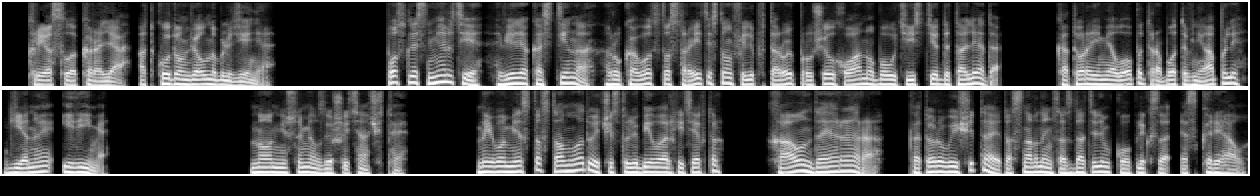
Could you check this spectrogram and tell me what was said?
– кресло короля, откуда он вел наблюдение. После смерти Вилья Кастина руководство строительством Филипп II поручил Хуану Баутисте де Толедо, который имел опыт работы в Неаполе, Генуе и Риме. Но он не сумел завершить начатое. На его место встал молодой честолюбивый архитектор Хаун де Эррера, которого и считают основным создателем комплекса Эскориал.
